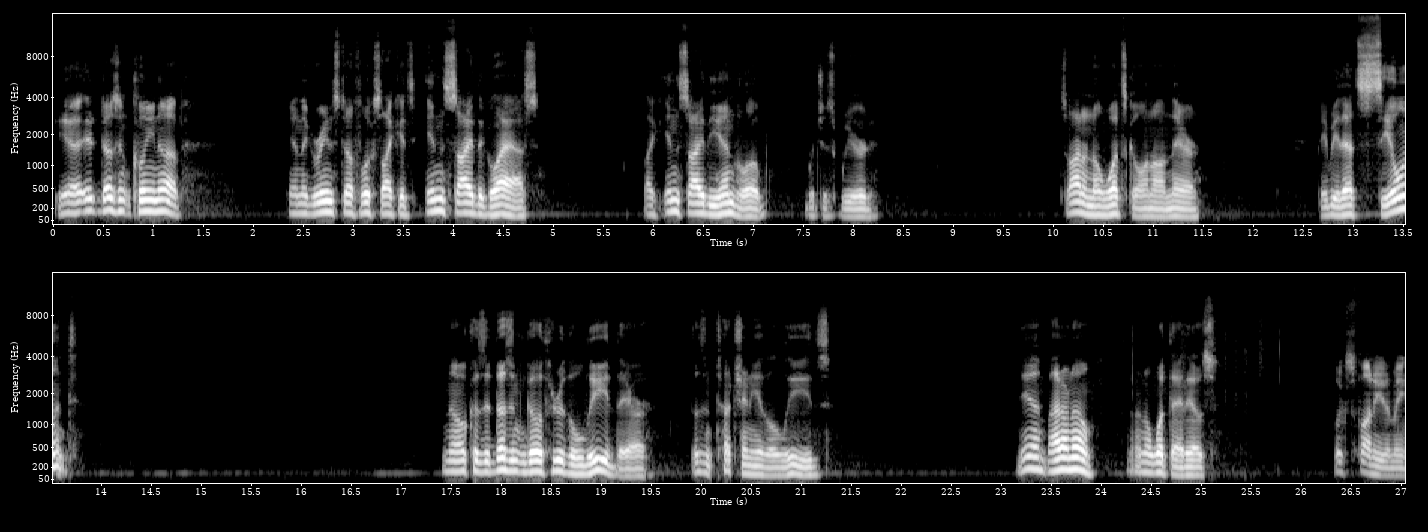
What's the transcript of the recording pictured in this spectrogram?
Yeah, it doesn't clean up. And the green stuff looks like it's inside the glass. Like inside the envelope, which is weird. So I don't know what's going on there. Maybe that's sealant? No, because it doesn't go through the lead there. It doesn't touch any of the leads. Yeah, I don't know. I don't know what that is. Looks funny to me.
